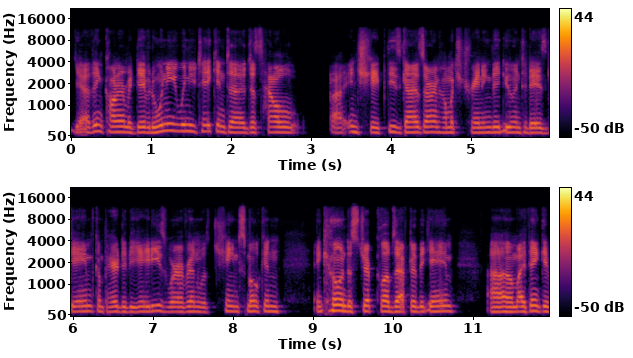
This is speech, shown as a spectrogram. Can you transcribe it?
Yeah, I think Connor McDavid. When you when you take into just how uh, in shape these guys are and how much training they do in today's game compared to the '80s, where everyone was chain smoking and going to strip clubs after the game, um, I think it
